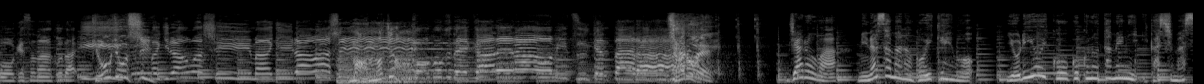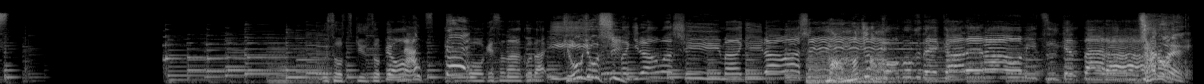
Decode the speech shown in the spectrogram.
大げさな子だい。仰々しい。紛らわしい紛らわしい。まんまじゃん。広告で彼らを見つけたら。ジャロへジャロは皆様のご意見をより良い広告のために活かします嘘つき嘘ぴょん。なんつって大げさな子だ。い仰々しい紛らわしい紛らわしい。まんまじゃん。広告で彼らを見つけたら。ジャロへ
